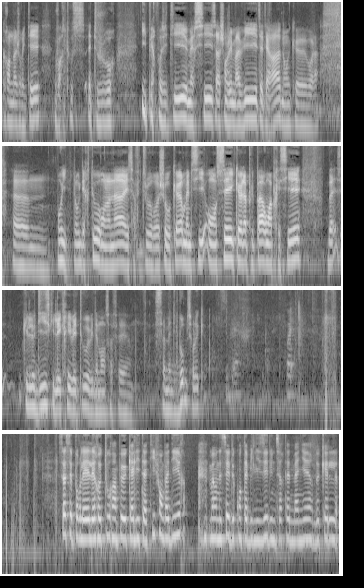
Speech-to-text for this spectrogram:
grande majorité, voire tous, est toujours hyper positive, merci, ça a changé ma vie, etc. Donc euh, voilà. Euh, oui, donc des retours, on en a et ça fait toujours chaud au cœur, même si on sait que la plupart ont apprécié, ben, qu'ils le disent, qu'ils l'écrivent et tout, évidemment, ça fait, ça met du baume sur le cœur. Ça, c'est pour les, retours un peu qualitatifs, on va dire, mais on essaye de comptabiliser d'une certaine manière de quel,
